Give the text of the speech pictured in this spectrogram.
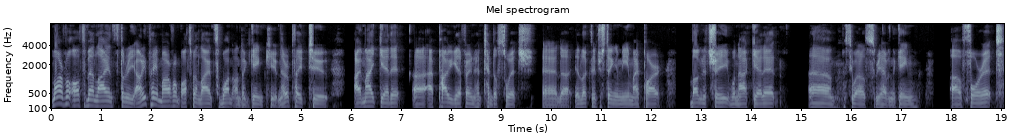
Marvel Ultimate Alliance 3. I only played Marvel Ultimate Alliance 1 on the GameCube. Never played 2. I might get it. Uh, I probably get it for Nintendo Switch. And uh, it looks interesting to me, and my part. Bung the Tree will not get it. Um, let's see what else we have in the game uh, for it.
